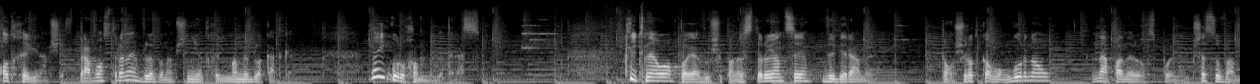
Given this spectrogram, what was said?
odchyli nam się w prawą stronę, w lewo nam się nie odchyli, mamy blokadkę. No i uruchommy go teraz. Kliknęło, pojawił się panel sterujący, wybieramy tą środkową górną, na panelu wspólnym przesuwamy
